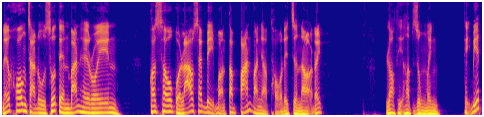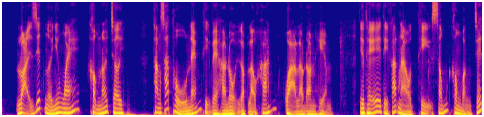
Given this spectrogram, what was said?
Nếu không trả đủ số tiền bán heroin con sâu của lão sẽ bị bọn ta bán vào nhà thổ để trừ nợ đấy. Lo thị hợp dùng mình, Thị biết loại giết người như ngoé, Không nói chơi. Thằng sát thủ ném thị về Hà Nội gặp lão khán, Quả là đòn hiểm. Như thế thì khác nào thị sống không bằng chết.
